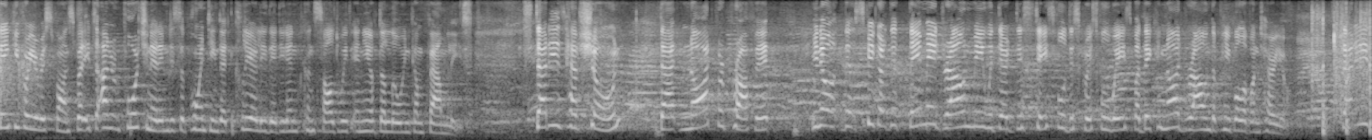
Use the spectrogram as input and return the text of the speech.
Thank you for your response, but it's unfortunate and disappointing that clearly they didn't consult with any of the low-income families. Studies have shown that not-for-profit, you know, the Speaker, they may drown me with their distasteful, disgraceful ways, but they cannot drown the people of Ontario. Studies,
